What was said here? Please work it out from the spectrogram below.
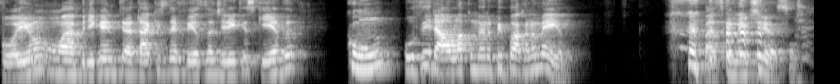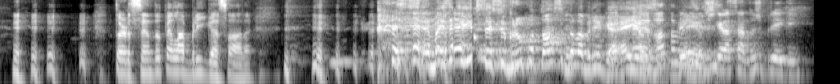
foi uma briga entre ataques e defesa da direita e esquerda, com o viral lá comendo pipoca no meio. Basicamente isso. Torcendo pela briga só, né? é, mas é isso, esse grupo torce pela briga. É, é isso. Exatamente. Bem, desgraçados briguem.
